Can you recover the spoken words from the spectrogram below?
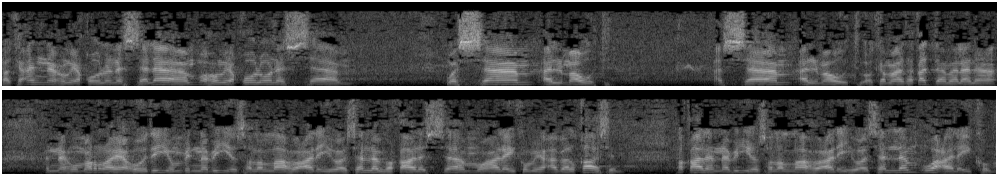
فكأنهم يقولون السلام وهم يقولون السام. والسام الموت. السام الموت. وكما تقدم لنا أنه مر يهودي بالنبي صلى الله عليه وسلم فقال السام عليكم يا أبا القاسم. فقال النبي صلى الله عليه وسلم وعليكم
